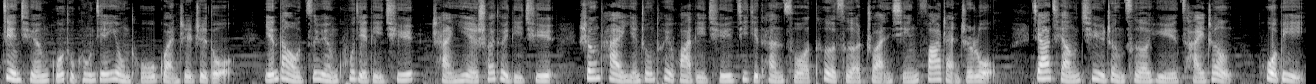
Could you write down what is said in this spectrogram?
健全国土空间用途管制制度，引导资源枯竭地区、产业衰退地区、生态严重退化地区积极探索特色转型发展之路，加强区域政策与财政、货币、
